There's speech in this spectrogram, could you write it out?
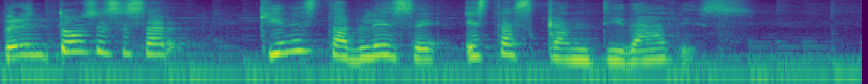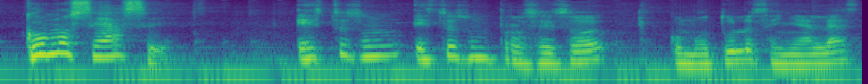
Pero entonces, César, ¿quién establece estas cantidades? ¿Cómo se hace? Esto es un, esto es un proceso, como tú lo señalas,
